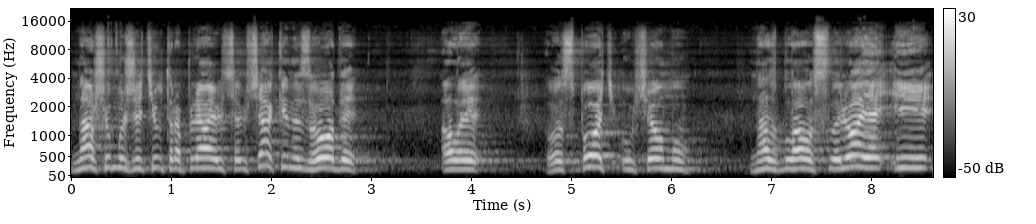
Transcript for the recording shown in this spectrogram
в нашому житті трапляються всякі незгоди, але Господь у всьому нас благословляє і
